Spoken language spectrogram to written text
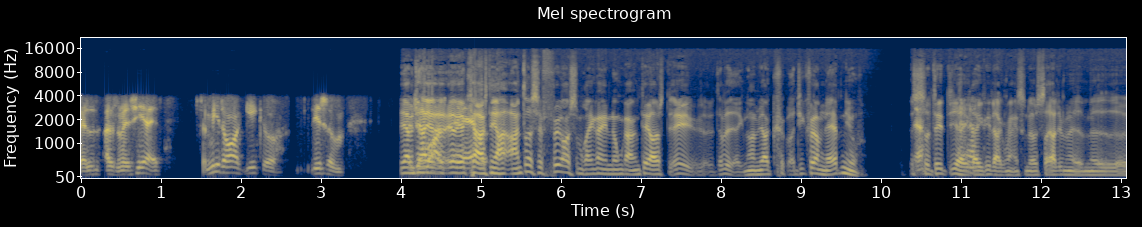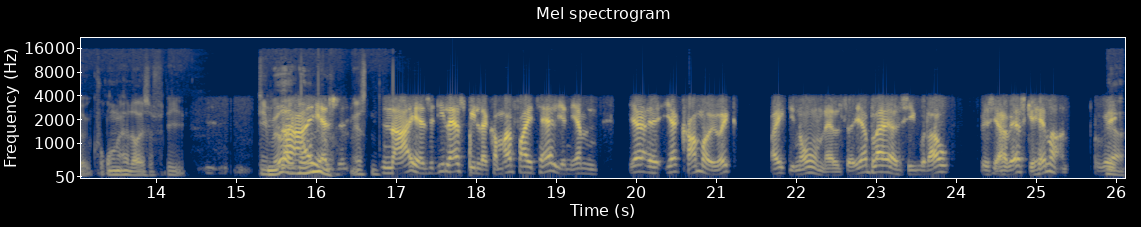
Vel, altså man siger, at så mit år gik jo ligesom... Jamen, det har jeg, jeg, hvor- Carsten, jeg har andre chauffører, som ringer ind nogle gange. Det er også, det, det ved jeg ikke noget om. Jeg kører, de kører om natten jo. Ja. Så det, de har ikke Ja. rigtig lagt mærke til noget særligt med, med uh, corona fordi de møder Nej, ikke nogen altså- næsten. Nej, altså de lastbiler, der kommer op fra Italien, jamen, jeg, jeg krammer jo ikke rigtig nogen. Altså, jeg plejer at sige goddag, hvis jeg har vasket hænderne. Okay? Ja, Ja.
